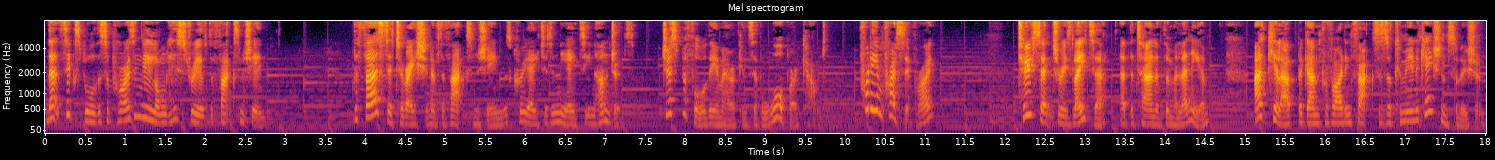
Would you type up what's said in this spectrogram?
let's explore the surprisingly long history of the fax machine. The first iteration of the fax machine was created in the 1800s, just before the American Civil War broke out. Pretty impressive, right? Two centuries later, at the turn of the millennium, Aculab began providing fax as a communication solution.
